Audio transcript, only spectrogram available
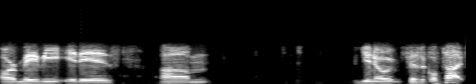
or maybe it is um you know physical touch.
